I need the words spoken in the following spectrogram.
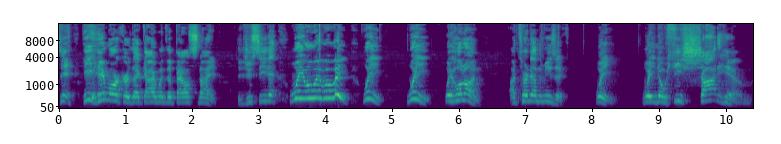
Did he hit marker that guy with the bounce snipe? Did you see that? Wait, wait, wait, wait, wait, wait, wait, wait. Hold on. I turned down the music. Wait, wait. No, he shot him.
